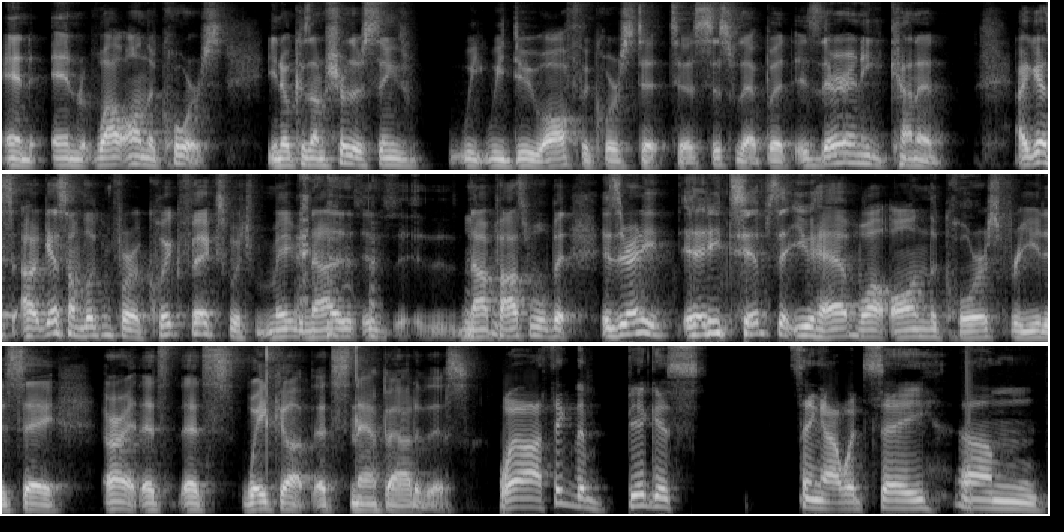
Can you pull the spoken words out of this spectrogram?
and and while on the course, you know, because I'm sure there's things we we do off the course to to assist with that. But is there any kind of I guess I guess I'm looking for a quick fix, which maybe not is not possible. But is there any any tips that you have while on the course for you to say, all right, that's that's wake up, that's snap out of this? Well, I think the biggest thing I would say um,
